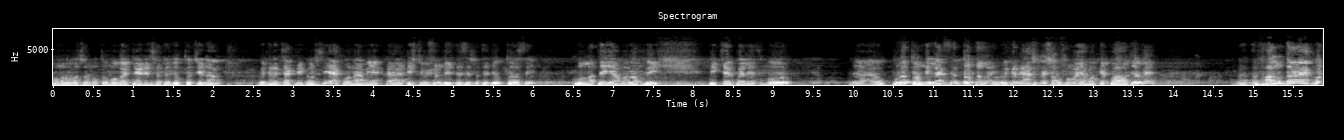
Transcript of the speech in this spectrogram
পনেরো বছর মতো মোবাইল ট্রেডের সাথে যুক্ত ছিলাম, ওইখানে চাকরি করছি। এখন আমি একটা ডিস্ট্রিবিউশন বিজনেসের সাথে যুক্ত আছি। খুলনাতেই আমার অফিস, পিকচার প্যালেস মোড় পুরাতন ডিলাক্সের দোতলায়। ওইখানে আসলে সবসময় আমাকে পাওয়া যাবে। ফালুদা এখন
